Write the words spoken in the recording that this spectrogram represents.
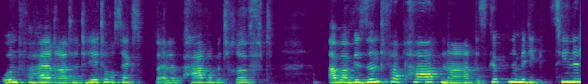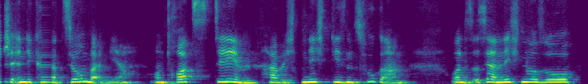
unverheiratete heterosexuelle Paare betrifft. Aber wir sind verpartnert. Es gibt eine medizinische Indikation bei mir. Und trotzdem habe ich nicht diesen Zugang. Und es ist ja nicht nur so,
